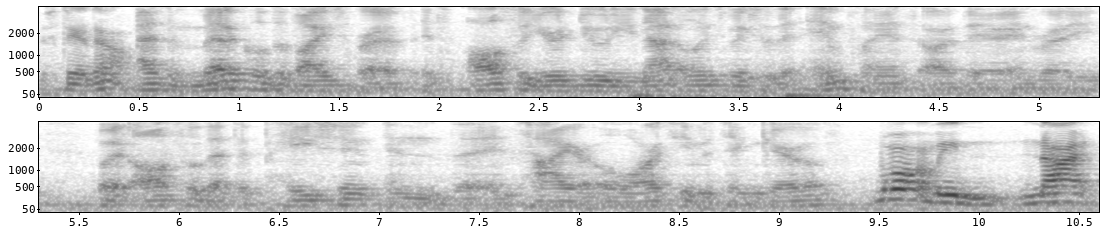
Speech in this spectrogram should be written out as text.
stand out. As a medical device rep, it's also your duty not only to make sure the implants are there and ready, but also that the patient and the entire OR team is taken care of. Well, I mean, not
